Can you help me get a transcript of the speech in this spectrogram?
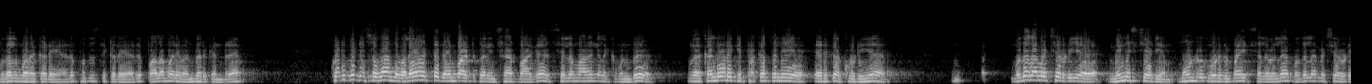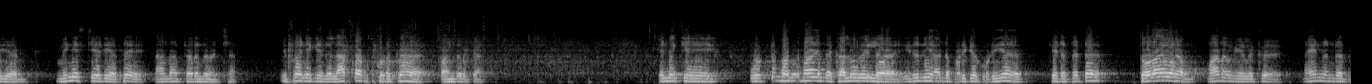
முதல் முறை கிடையாது புதுசு கிடையாது பல முறை வந்திருக்கின்றேன். குறிப்பிட்ட சொல்ல அந்த விளையாட்டு மேம்பாட்டுத்துறையின் சார்பாக சில மாதங்களுக்கு முன்பு உங்கள் கல்லூரிக்கு பக்கத்திலேயே இருக்கக்கூடிய முதலமைச்சருடைய மினி ஸ்டேடியம் மூன்று கோடி ரூபாய் செலவில் முதலமைச்சருடைய மினி ஸ்டேடியத்தை நான் தான் திறந்து வச்சேன். இப்போ இன்னைக்கு இந்த லேப்டாப் கொடுக்க வந்திருக்கேன் இன்னைக்கு ஒட்டுமொத்தமா இந்த கல்லூரியில் இறுதி ஆண்டு படிக்கக்கூடிய கிட்டத்தட்ட தொள்ளாயிரம் மாணவிகளுக்கு நைன் ஹண்ட்ரட்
